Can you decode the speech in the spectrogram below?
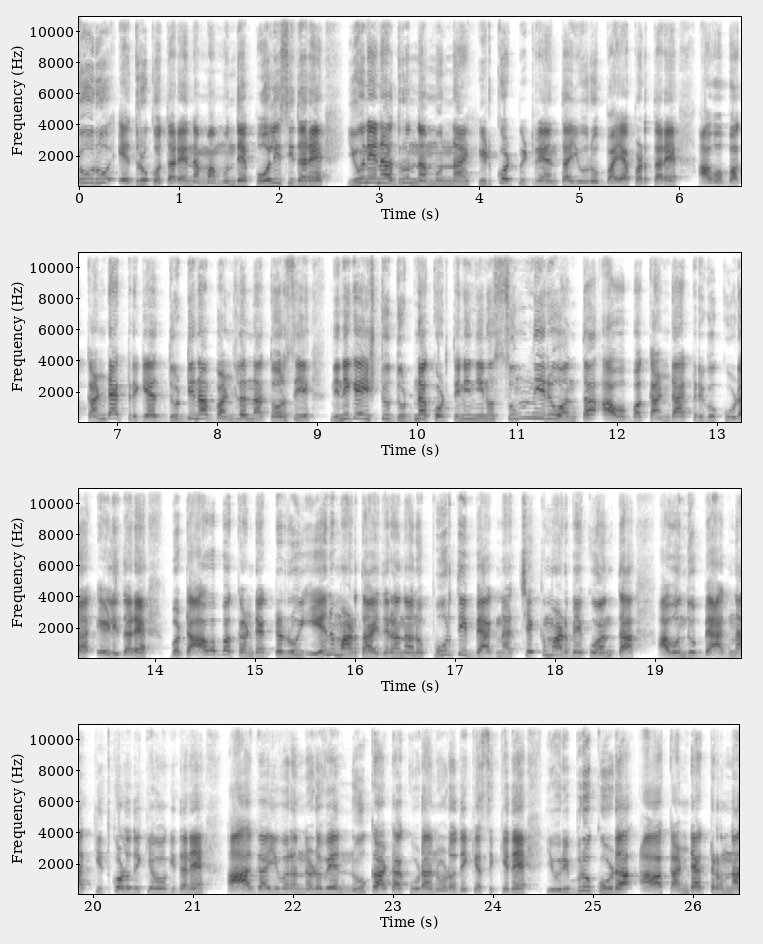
ಇವರು ಎದುರುಕೋತಾರೆ ನಮ್ಮ ಮುಂದೆ ಪೊಲೀಸ್ ಇದ್ದಾರೆ ಇವನೇನಾದ್ರೂ ನಮ್ಮನ್ನ ಹಿಡ್ಕೊಟ್ಬಿಟ್ರೆ ಅಂತ ಇವರು ಭಯ ಪಡ್ತಾರೆ ಆ ಒಬ್ಬ ಕಂಡಕ್ಟರ್ಗೆ ದುಡ್ಡಿನ ಬಂಡ್ಲನ್ನ ತೋರಿಸಿ, ನಿನಗೆ ಇಷ್ಟು ದುಡ್ಡನ್ನ ಕೊಡ್ತೀನಿ, ನೀನು ಸುಮ್ನಿರು ಅಂತ ಆ ಒಬ್ಬ ಕಂಡಕ್ಟರ್ಗೂ ಕೂಡ ಹೇಳಿದ್ದಾರೆ. ಬಟ್ ಆ ಒಬ್ಬ ಕಂಡಕ್ಟರ್ ಏನು ಮಾಡ್ತಾ ಇದ್ದೀರಾ, ನಾನು ಪೂರ್ತಿ ಬ್ಯಾಗ್ನ ಚೆಕ್ ಮಾಡಬೇಕು ಅಂತ ಆ ಒಂದು ಬ್ಯಾಗ್ನ ಕಿತ್ಕೊಳ್ಳೋದಕ್ಕೆ ಹೋಗಿದ್ದಾನೆ. ಆಗ ಇವರ ನಡುವೆ ನೂಕಾಟ ಕೂಡ ನೋಡೋದಕ್ಕೆ ಸಿಕ್ಕಿದೆ. ಇವರಿಬ್ರು ಕೂಡ ಆ ಕಂಡಕ್ಟರ್ನ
